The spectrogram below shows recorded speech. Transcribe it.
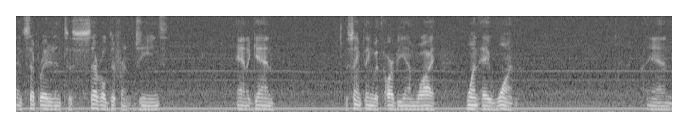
and separated into several different genes. And again, the same thing with RBMY1A1. And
